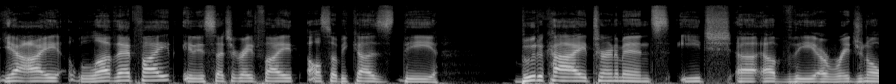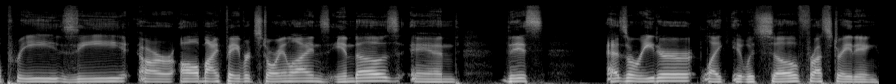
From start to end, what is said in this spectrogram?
Yeah, I love that fight. It is such a great fight. Also because the Budokai tournaments, each uh, of the original pre Z, are all my favorite storylines in those. And this, as a reader, like it was so frustrating.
